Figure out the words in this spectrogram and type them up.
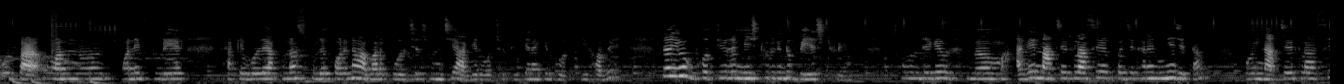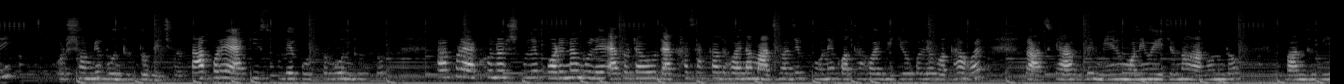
ওর অন্য- অনেক দূরে থাকে বলে এখন আর স্কুলে পড়ে না। আবার বলছে, শুনছি আগের বছর থেকে নাকি ভর্তি হবে। যাই হোক, ভর্তি হলে মিষ্টুর কিন্তু বেস্ট ফ্রেন্ড স্কুল থেকে আগে নাচের ক্লাসে একবার যেখানে নিয়ে যেতাম, ওই নাচের ক্লাসেই ওর সঙ্গে বন্ধুত্ব হয়েছিল। তারপরে একই স্কুলে পড়তো বন্ধুত্ব। তারপরে এখন আর স্কুলে পড়ে না বলে এতটাও দেখা সাক্ষাৎ হয় না। মাঝে মাঝে ফোনে কথা হয় ভিডিও কলে কথা হয়। তো আজকে আসবে মেয়ের মনেও এই জন্য আনন্দ, বান্ধবী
